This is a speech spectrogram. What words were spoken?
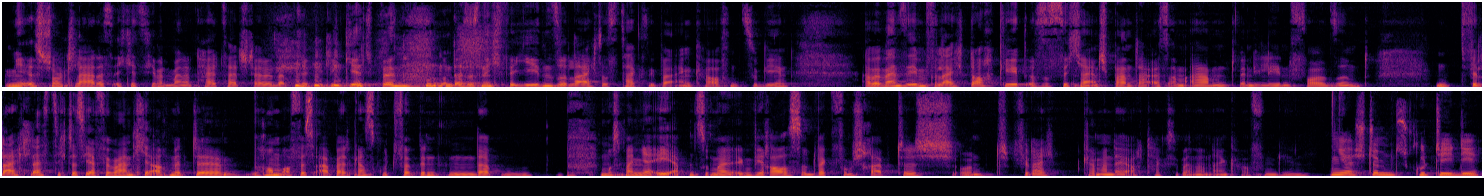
mir ist schon klar, dass ich jetzt hier mit meiner Teilzeitstelle da privilegiert bin und dass es nicht für jeden so leicht ist, tagsüber einkaufen zu gehen. Aber wenn es eben vielleicht doch geht, ist es sicher entspannter als am Abend, wenn die Läden voll sind. Und vielleicht lässt sich das ja für manche auch mit der Homeoffice-Arbeit ganz gut verbinden. Da muss man ja eh ab und zu mal irgendwie raus und weg vom Schreibtisch und vielleicht kann man da ja auch tagsüber dann einkaufen gehen. Ja, stimmt, ist gute Idee.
